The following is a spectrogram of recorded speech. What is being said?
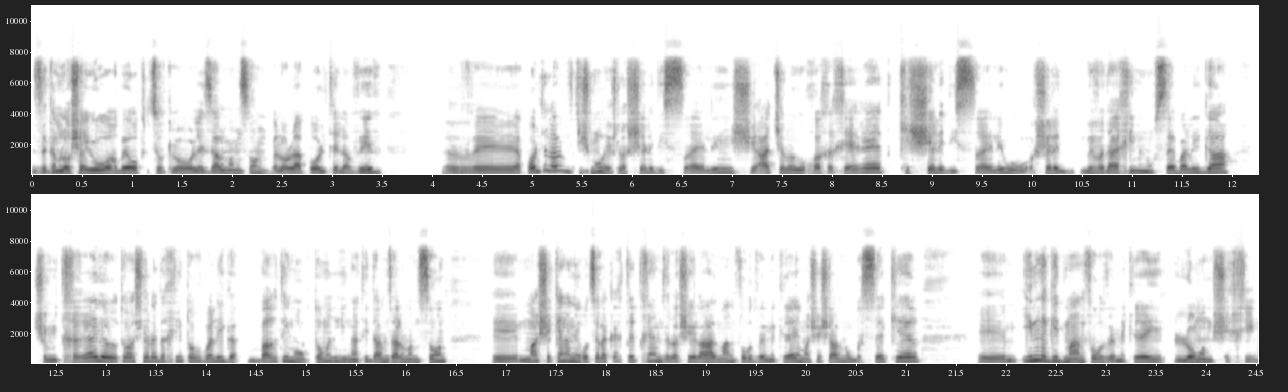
זה גם לא שהיו הרבה אופציות, לא לזלמנסון ולא להפועל תל אביב. והפועל תל אביב, תשמעו, יש לה שלד ישראלי שעד שלא יוכח אחרת, כשלד ישראלי הוא השלד בוודאי הכי מנוסה בליגה, שמתחרה על אותו השלד הכי טוב בליגה. ברטימור, תומר גינת, עידן זלמנסון, אה, מה שכן אני רוצה לקחת אתכם זה לשאלה על מנפורד ומקריי, מה ששאלנו בסקר, אה, אם נגיד מנפורד ומקריי לא ממשיכים,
